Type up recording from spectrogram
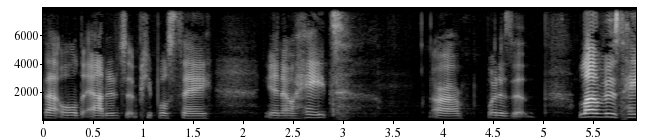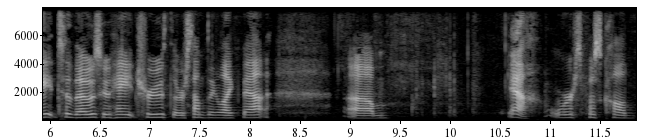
that old adage that people say, you know, hate, or uh, what is it? love is hate to those who hate truth or something like that. Um, yeah, we're supposed to call,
